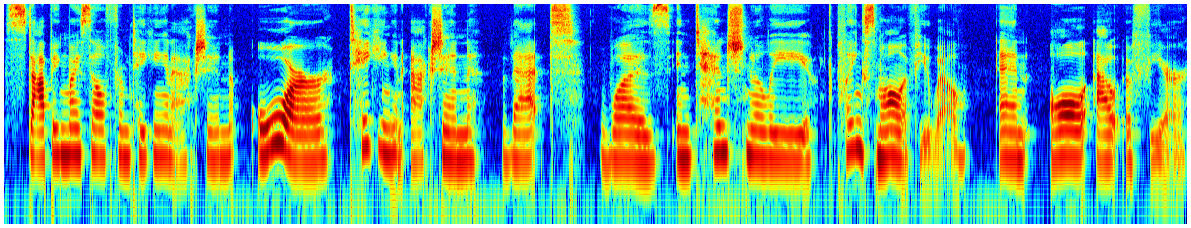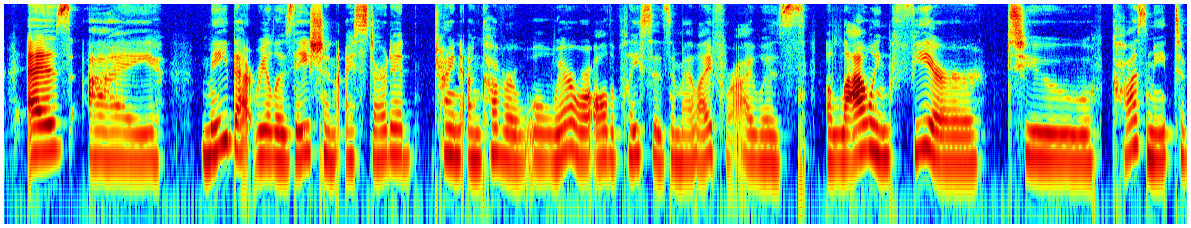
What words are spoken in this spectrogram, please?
stopping myself from taking an action or taking an action that was intentionally playing small, if you will, and all out of fear. As I made that realization, I started trying to uncover well, where were all the places in my life where I was allowing fear to cause me to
